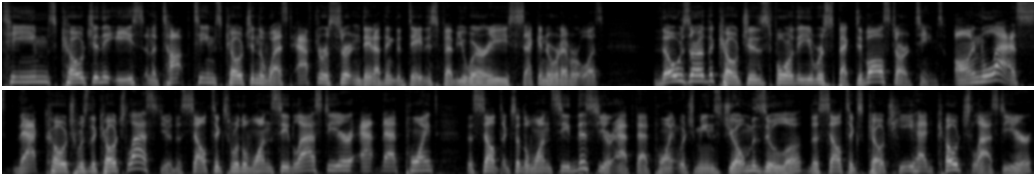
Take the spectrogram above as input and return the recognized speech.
teams coach in the East and the top teams coach in the West after a certain date. I think the date is February 2nd or whatever it was. Those are the coaches for the respective All Star teams, unless that coach was the coach last year. The Celtics were the one seed last year at that point. The Celtics are the one seed this year at that point, which means Joe Mazzulla, the Celtics coach, he had coached last year.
